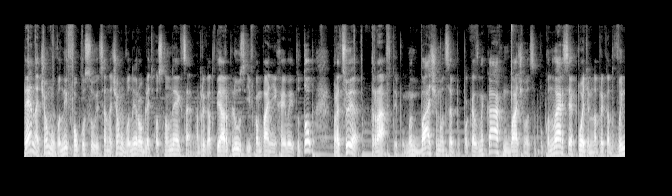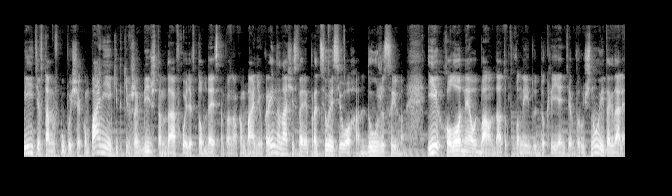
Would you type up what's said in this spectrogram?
те, на чому вони фокусуються, на чому вони роблять основний акцент. Наприклад, в PR і в компанії Highway to Top працює траф. Типу, ми бачимо це по показниках, ми бачимо це по конверсіях. Потім, наприклад, в елітів там в купи ще компанії, які такі вже більш там да входять в топ 10 напевно, компанії України в нашій сфері. Працює Сіоха дуже сильно. І холодний аутбаунд, да, тобто вони йдуть до клієнтів вручну і так далі.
